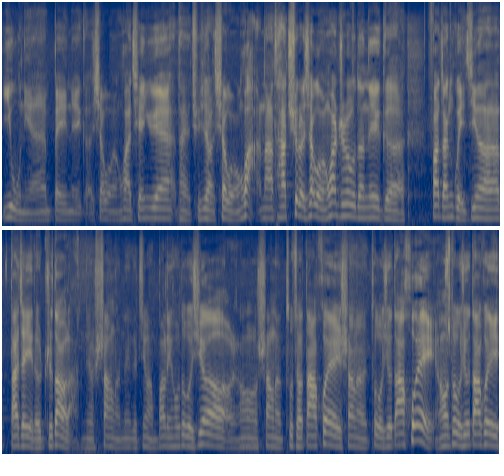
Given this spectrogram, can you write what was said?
一五年被那个效果文化签约，他也去效效果文化。那他去了效果文化之后的那个发展轨迹呢，大家也都知道了，就上了那个今晚八零后脱口秀，然后上了吐槽大会，上了脱口秀大会，然后脱口秀大会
